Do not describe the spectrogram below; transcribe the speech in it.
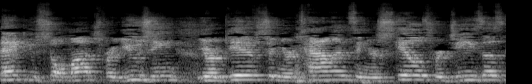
Thank you so much for using your gifts and your talents and your skills for Jesus.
